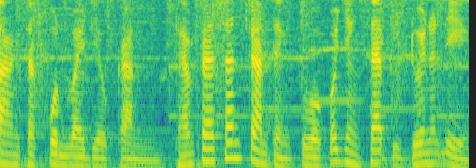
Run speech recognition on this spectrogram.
ต่างจากคนวัยเดียวกัน แถมแฟชั่นการแต่งตัวก็ยังแซ่บอีกด้วยนั่นเอง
